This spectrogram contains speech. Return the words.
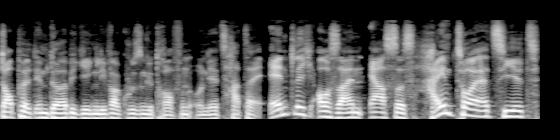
doppelt im Derby gegen Leverkusen getroffen und jetzt hat er endlich auch sein erstes Heimtor erzielt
